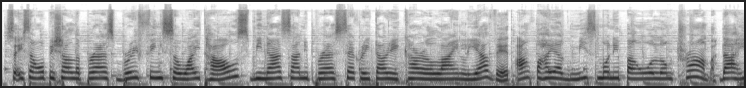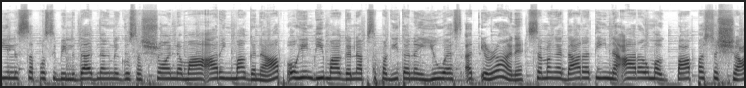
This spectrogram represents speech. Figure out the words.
Sa isang opisyal na press briefing sa White House, binasa ni Press Secretary Caroline Leavitt ang pahayag mismo ni Pangulong Trump dahil sa posibilidad ng negosasyon na maaaring maganap o hindi maganap sa pagitan ng US at Iran sa mga darating na araw magpapasya siya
